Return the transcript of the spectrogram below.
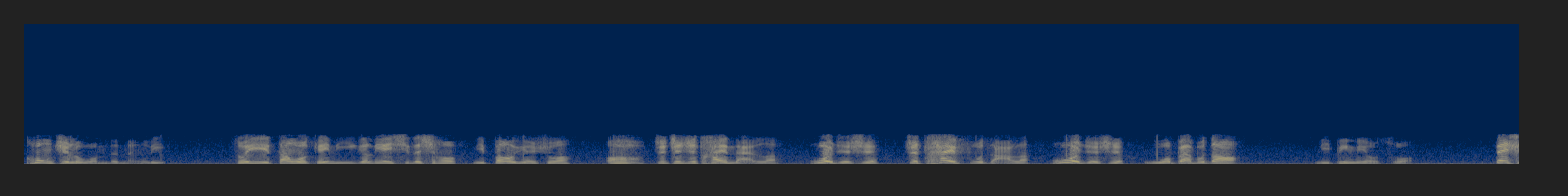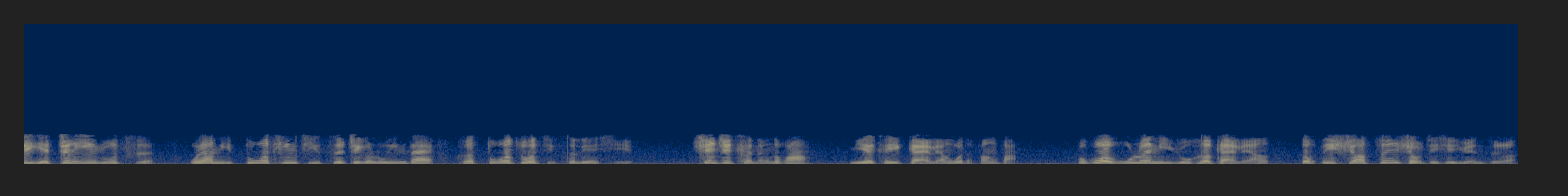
控制了我们的能力。所以当我给你一个练习的时候，你抱怨说：“哦，这真是太难了。”或者是这太复杂了，或者是我办不到。你并没有错，但是也正因如此，我要你多听几次这个录音带和多做几次练习，甚至可能的话，你也可以改良我的方法。不过无论你如何改良，都必须要遵守这些原则。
